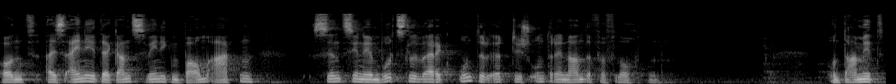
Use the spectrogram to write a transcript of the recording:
und als eine der ganz wenigen Baumarten sind sie in ihrem Wurzelwerk unterirdisch untereinander verflochten. Und damit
